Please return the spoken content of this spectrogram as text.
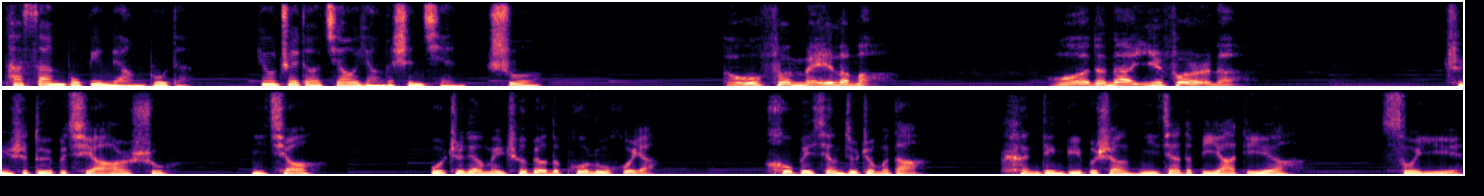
他三步并两步的又追到骄阳的身前，说：“都分没了吗？”我的那一份呢？真是对不起啊，二叔。你瞧，我这辆没车标的破路虎呀，后备箱就这么大，肯定比不上你家的比亚迪啊。所以，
